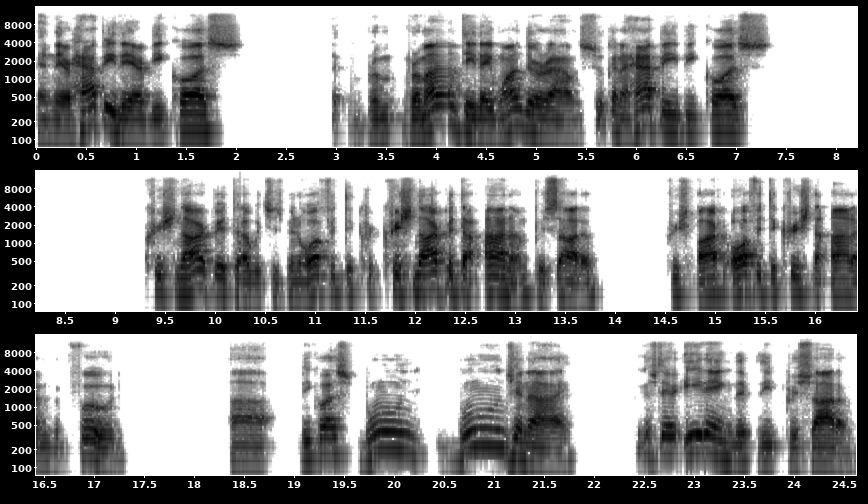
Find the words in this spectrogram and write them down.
And they're happy there because Brahmanti, they wander around, Sukhana happy because Krishnarpita, which has been offered to Krishnarpita Anam, prasadam, offered to Krishna Anam food, uh, because Boon Boonjanai, because they're eating the, the prasadam.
